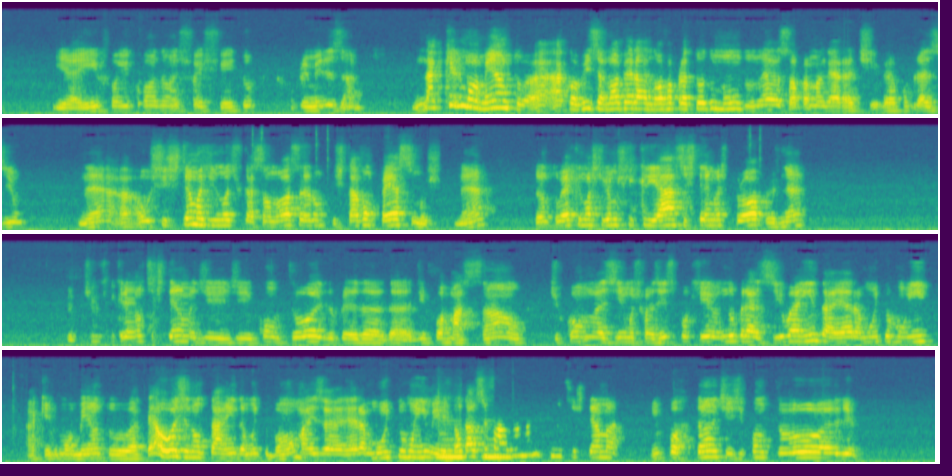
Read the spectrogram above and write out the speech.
E aí foi quando foi feito o primeiro exame. Naquele momento, a, a Covid-19 era nova para todo mundo, não era só para Mangaratiba, era para o Brasil né, os sistemas de notificação nossos eram, estavam péssimos, né? Tanto é que nós tivemos que criar sistemas próprios, né? Eu tive que criar um sistema de, de controle do, da, da, de informação, de como nós íamos fazer isso, porque no Brasil ainda era muito ruim aquele momento. Até hoje não está ainda muito bom, mas eh, era muito ruim mesmo. Então estava se falando de um sistema importante de controle,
